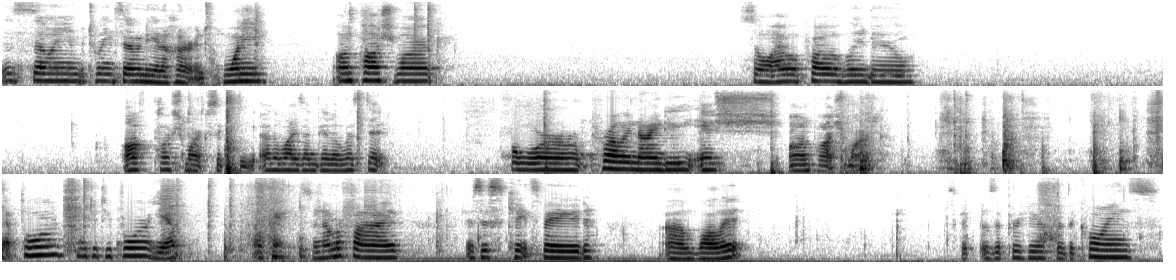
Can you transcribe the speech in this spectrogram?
is selling between 70 and 120 on Poshmark. So I will probably do off Poshmark 60 otherwise I'm going to list it for probably 90-ish on Poshmark. That four? One, two, three, four? Yep. Okay, so number five is this Kate Spade um, wallet. Let's get the zipper here for the coins,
